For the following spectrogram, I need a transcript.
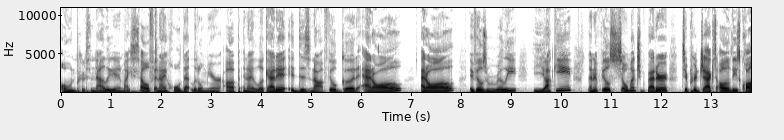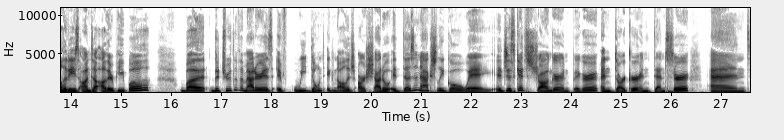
own personality and myself, and I hold that little mirror up and I look at it, it does not feel good at all. At all. It feels really yucky and it feels so much better to project all of these qualities onto other people but the truth of the matter is, if we don't acknowledge our shadow, it doesn't actually go away. It just gets stronger and bigger and darker and denser and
